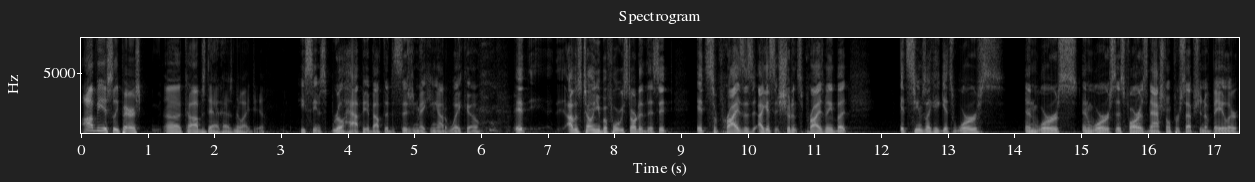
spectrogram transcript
obviously, Parrish uh, Cobb's dad has no idea. he seems real happy about the decision making out of Waco. It I was telling you before we started this, it it surprises I guess it shouldn't surprise me, but it seems like it gets worse and worse and worse as far as national perception of Baylor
